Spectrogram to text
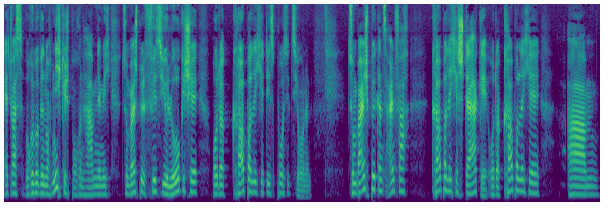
etwas, worüber wir noch nicht gesprochen haben, nämlich zum Beispiel physiologische oder körperliche Dispositionen. Zum Beispiel ganz einfach körperliche Stärke oder körperliche ähm,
